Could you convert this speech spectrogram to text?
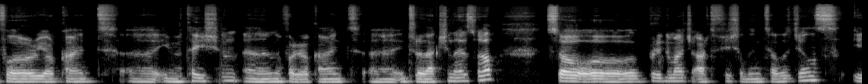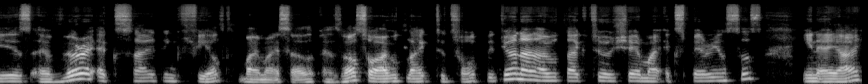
for your kind uh, invitation and for your kind uh, introduction as well. So, uh, pretty much, artificial intelligence is a very exciting field by myself as well. So, I would like to talk with you and I would like to share my experiences in AI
